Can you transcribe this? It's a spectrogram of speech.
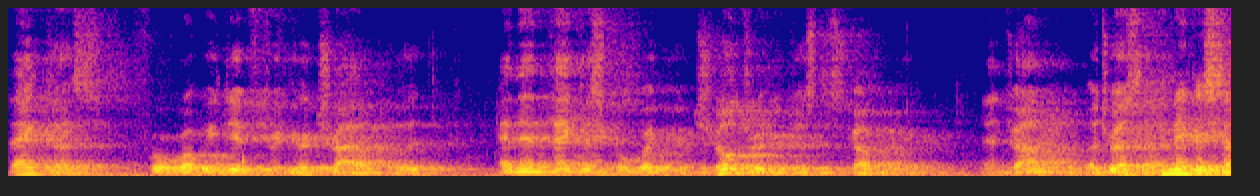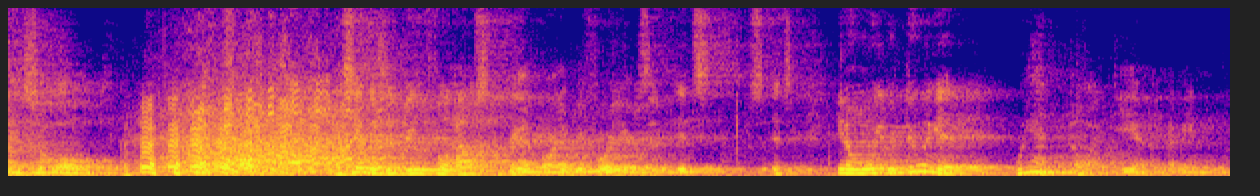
thanked us for what we did for your childhood, and then thanked us for what your children are just discovering. And John will address that. You make us sound so old. I say there's a new Full House fan born every four years, and it's it's you know when we were doing it, we had no idea. I mean,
